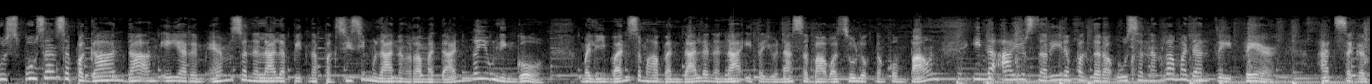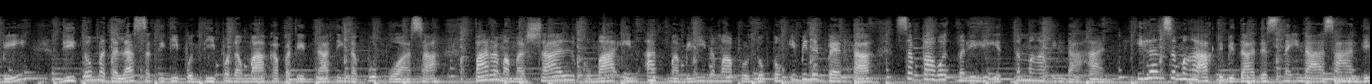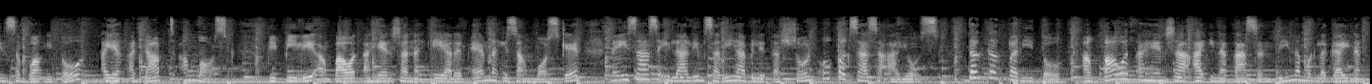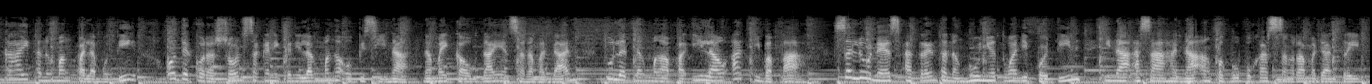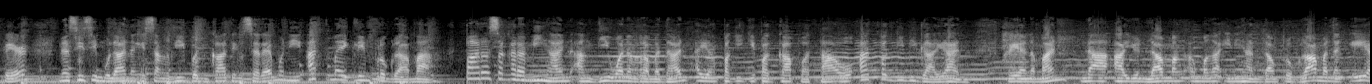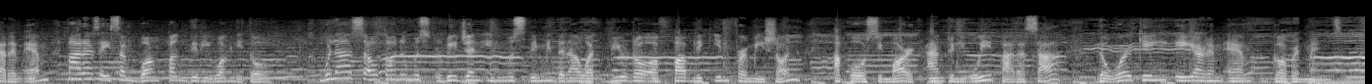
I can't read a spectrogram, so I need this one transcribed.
Puspusan sa paghahanda ang ARMM sa nalalapit na pagsisimula ng Ramadan ngayong linggo. Maliban sa mga bandala na naitayo na sa bawat sulok ng compound, inaayos na rin ang pagdarausan ng Ramadan Trade Fair. At sa gabi, dito madalas nagtitipon-tipon ng mga kapatid nating nagpupuwasa para mamasyal, kumain at mamili ng mga produktong ibinebenta sa bawat maliliit na mga tindahan. Ilan sa mga aktibidades na inaasahan din sa buwang ito ay ang Adapt a Mosque. Pipili ang bawat ahensya ng ARMM ng isang moske na isa sa ilalim sa rehabilitasyon o pagsasaayos. Dagdag pa rito, ang bawat ahensya ay inatasan din na maglagay ng kahit anumang palamuti o dekorasyon sa kanilang mga opisina na may kaugnayan sa Ramadan tulad ng mga pailaw at iba pa. Sa lunes at 30 ng Hunyo 2014, inaasahan na ang pagbubukas ng Ramadan Trade Fair na sisimula ng isang ribbon cutting ceremony at maikling programa. Para sa karamihan, ang diwa ng Ramadan ay ang pagkikipagkapwa-tao at pagbibigayan. Kaya naman, naaayon lamang ang mga inihandang programa ng ARMM para sa isang buwang pagdiriwang nito. Mula sa Autonomous Region in Muslim Mindanao at Bureau of Public Information, ako si Mark Anthony Uy para sa The Working ARMM Government.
